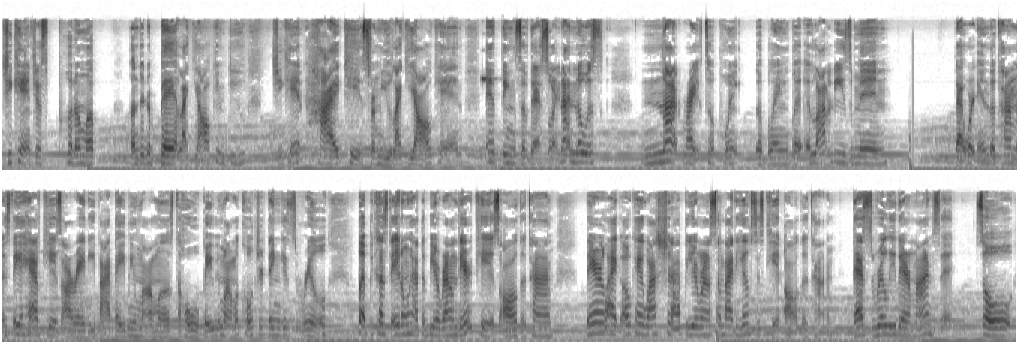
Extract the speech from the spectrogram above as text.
She can't just put them up under the bed like y'all can do. She can't hide kids from you like y'all can, and things of that sort. And I know it's not right to point the blame, but a lot of these men that were in the comments, they have kids already by baby mamas. The whole baby mama culture thing is real. But because they don't have to be around their kids all the time, they're like, okay, why should I be around somebody else's kid all the time? That's really their mindset. So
